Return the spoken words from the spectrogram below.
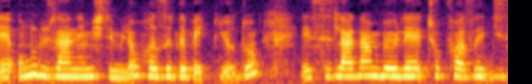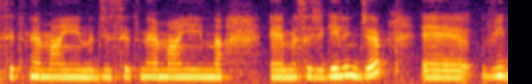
E, onu düzenlemiştim bile. O hazırda bekliyordu. E, sizlerden böyle çok fazla cinsiyetin hemen yayınla, cinsiyetin hemen yayınla e, mesajı gelince e, vid-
